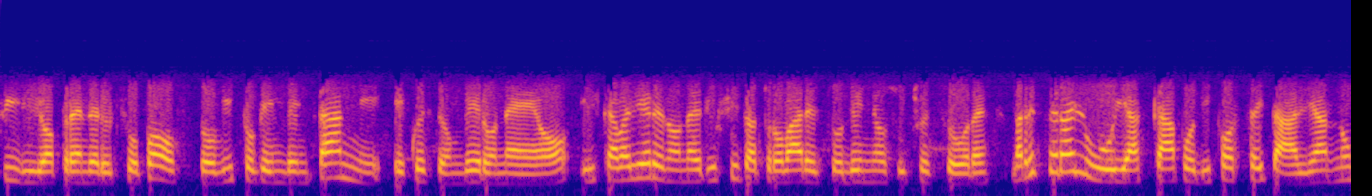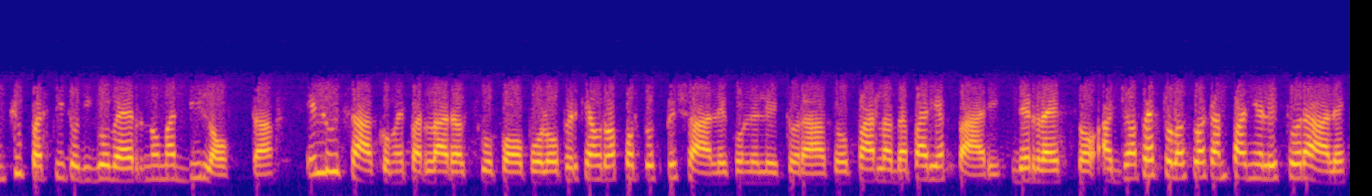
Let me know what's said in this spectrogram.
figlio a prendere il suo posto, visto che in vent'anni, e questo è un vero neo, il Cavaliere non è riuscito a trovare il suo degno successore, ma resterà lui a capo di Forza Italia, non più partito di governo ma di lotta. E lui sa come parlare al suo popolo perché ha un rapporto speciale con l'elettorato, parla da pari a pari. Del resto ha già aperto la sua campagna elettorale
